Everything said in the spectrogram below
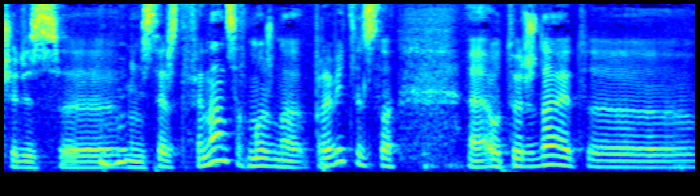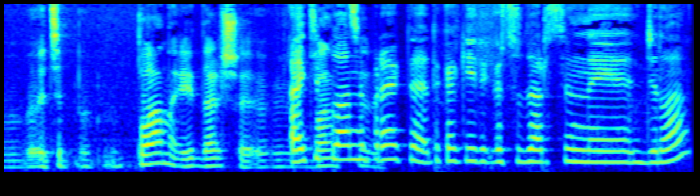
через угу. Министерство финансов можно правительство э, утверждает эти планы и дальше. А эти планы проекта это какие-то государственные дела?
